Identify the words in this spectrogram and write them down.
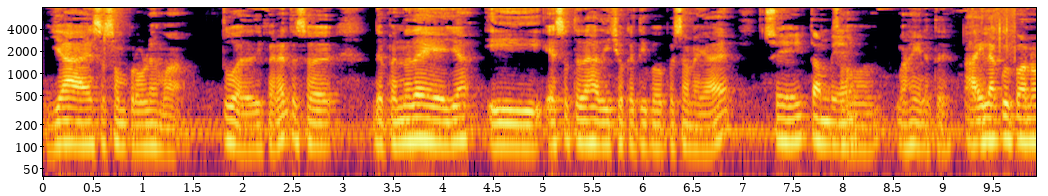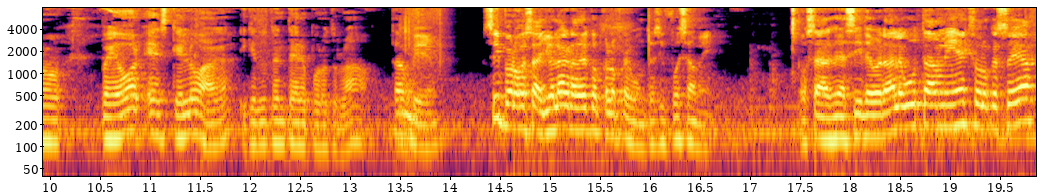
ya esos son problemas tú eres diferente, eso es- depende de ella y eso te deja dicho qué tipo de persona ella es. Sí, también. So, imagínate, ahí la culpa no, peor es que él lo haga y que tú te enteres por otro lado. También. Sí, pero o sea, yo le agradezco que lo pregunte si fuese a mí. O sea, si de verdad le gusta a mi ex o lo que sea,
